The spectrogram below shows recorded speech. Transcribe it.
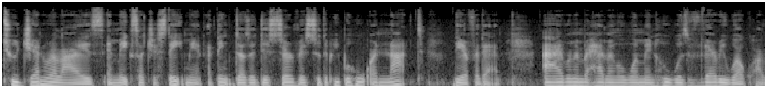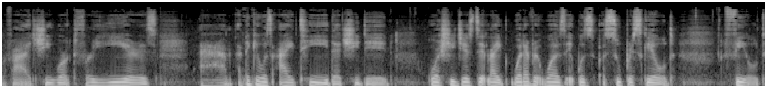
to generalize and make such a statement, I think does a disservice to the people who are not there for that. I remember having a woman who was very well qualified. She worked for years. Um, I think it was IT that she did, or she just did like whatever it was, it was a super skilled field.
